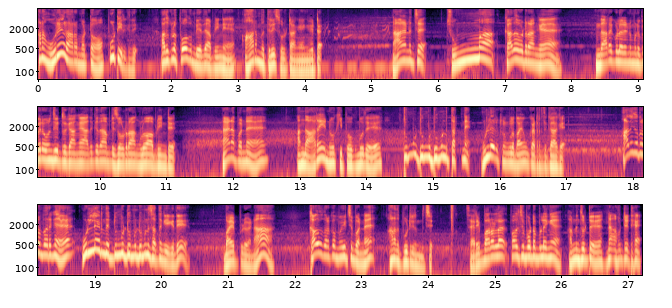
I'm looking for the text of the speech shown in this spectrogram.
ஆனால் ஒரே ஒரு அறை மட்டும் பூட்டி இருக்குது. அதுக்குள்ளே போக முடியாது அப்படின்னு ஆரம்பத்துலேயே சொல்லிட்டாங்க எங்ககிட்ட. நான் நினச்சேன் சும்மா கதை விடுறாங்க. இந்த அறைக்குள்ளே ரெண்டு மூணு பேர் ஒழிஞ்சிட்டு இருக்காங்க. அதுக்கு தான் அப்படி சொல்கிறாங்களோ அப்படின்ட்டு. நான் என்ன பண்ணேன் அந்த அறையை நோக்கி போகும்போது டும்மு டும்மு டும்முன்னு தட்டினேன். உள்ளே இருக்கிறவங்கள பயம் கட்டுறதுக்காக. அதுக்கப்புறம் பாருங்கள் உள்ளே இருந்து டும்மு டும்மு டும்முன்னு சத்தம் கேட்குது பயப்படுவேனா? கதவு திறக்க முயற்சி பண்ணேன் ஆனால் அது பூட்டி இருந்துச்சு. சரி பரவாயில்ல பழிச்சு போட்ட பிள்ளைங்க அப்படின்னு சொல்லிட்டு நான் விட்டுட்டேன்.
